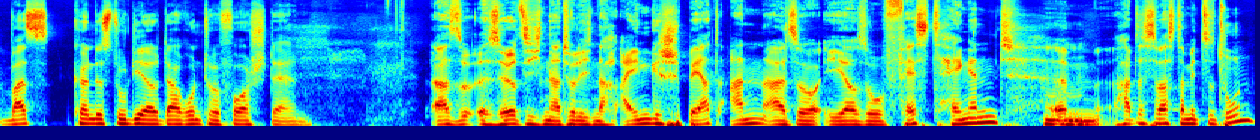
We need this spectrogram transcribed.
Was könntest du dir darunter vorstellen? Also es hört sich natürlich nach eingesperrt an, also eher so festhängend. Mhm. Ähm, hat es was damit zu tun?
